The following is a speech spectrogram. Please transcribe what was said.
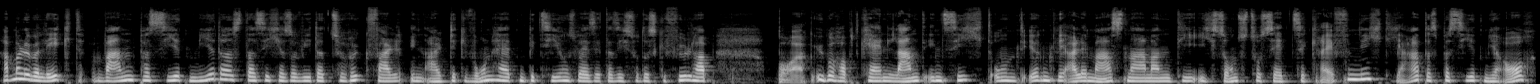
Hab mal überlegt, wann passiert mir das, dass ich also wieder zurückfall in alte Gewohnheiten, beziehungsweise dass ich so das Gefühl habe, boah, überhaupt kein Land in Sicht und irgendwie alle Maßnahmen, die ich sonst so setze, greifen nicht. Ja, das passiert mir auch.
